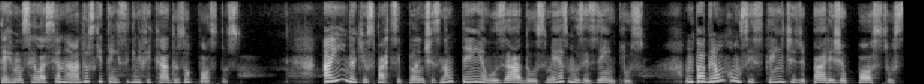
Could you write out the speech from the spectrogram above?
Termos relacionados que têm significados opostos. Ainda que os participantes não tenham usado os mesmos exemplos, um padrão consistente de pares de opostos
